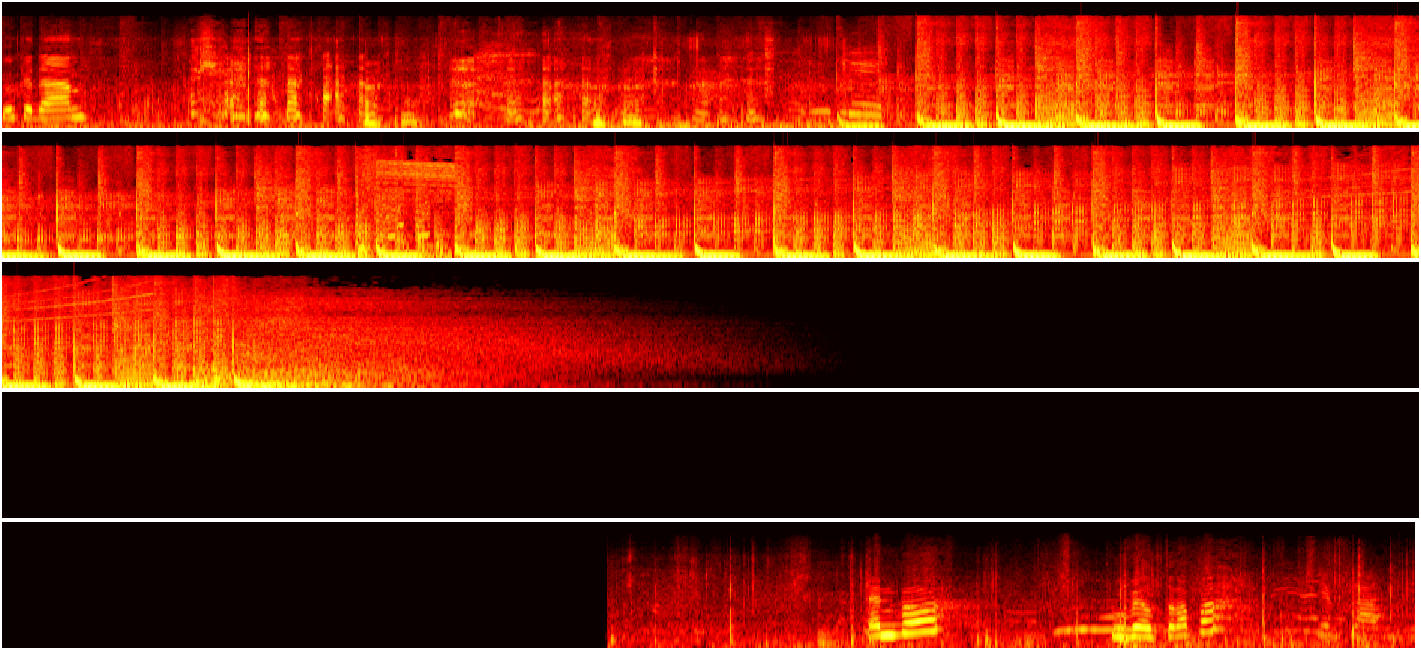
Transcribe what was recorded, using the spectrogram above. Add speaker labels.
Speaker 1: Goed gedaan.
Speaker 2: Oké.
Speaker 1: En Bo? Hoeveel trappen?
Speaker 2: Geen flauw.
